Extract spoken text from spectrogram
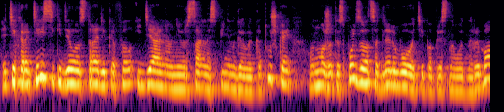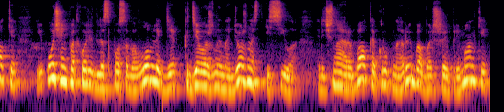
Эти характеристики делают Stradic FL идеально универсальной спиннинговой катушкой. Он может использоваться для любого типа пресноводной рыбалки и очень подходит для способов ловли, где, где важны надежность и сила. Речная рыбалка, крупная рыба, большие приманки.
